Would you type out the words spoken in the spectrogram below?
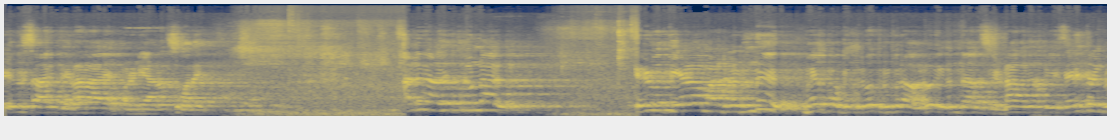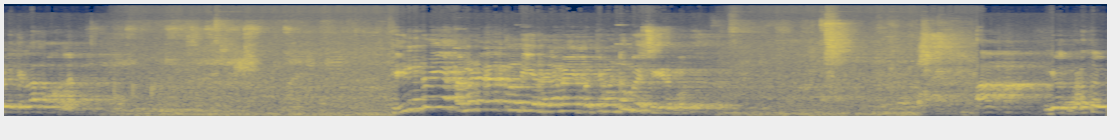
இடதுசாரி ஜனநாயக பழனி அரசு வரை. அல்லது அதற்கு முன்னால் எழுபத்தி ஏழாம் ஆண்டிலிருந்து மேற்குவங்கத்திலோ திரிபுராவிலோ இருந்த அரசுகள் நான் அதனுடைய சரித்திரங்களுக்கு எல்லாம் போகல. இன்றைய தமிழகத்தினுடைய நிலைமையை பற்றி மட்டும் பேசுகிற போது ஆ, இங்க ஒரு படத்தில்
